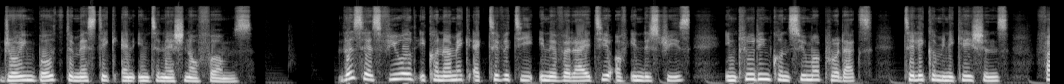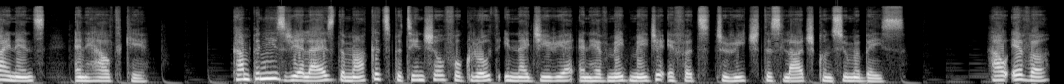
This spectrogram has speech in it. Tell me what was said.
drawing both domestic and international firms. This has fueled economic activity in a variety of industries, including consumer products, telecommunications, finance, and healthcare. Companies realize the market's potential for growth in Nigeria and have made major efforts to reach this large consumer base. However,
